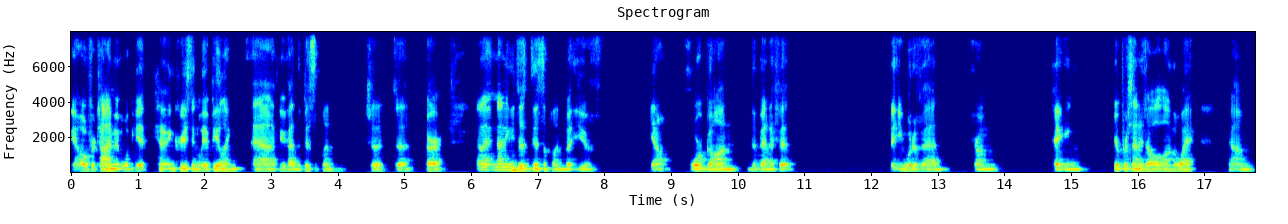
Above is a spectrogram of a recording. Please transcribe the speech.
you know, over time it will get increasingly appealing uh, if you've had the discipline to, to or uh, not even just discipline, but you've you know foregone the benefit that you would have had from taking your percentage all along the way. Um,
